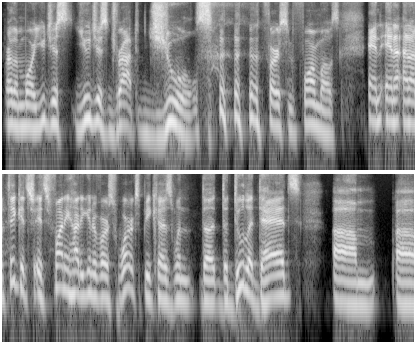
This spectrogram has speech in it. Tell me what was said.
Brother Moore, you just you just dropped jewels first and foremost, and and and I think it's it's funny how the universe works because when the the doula dads um, uh,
